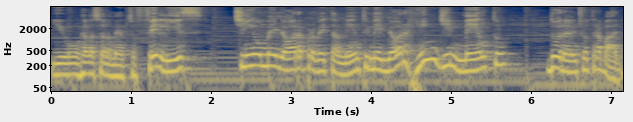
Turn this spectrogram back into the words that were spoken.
e um relacionamento feliz tinham melhor aproveitamento e melhor rendimento durante o trabalho.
